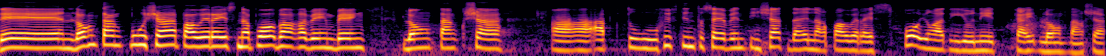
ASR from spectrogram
Then, long tank po siya, powerized na po mga kabeng-beng. Long tank siya ah, up to 15 to 17 shots dahil naka-powerize po yung ating unit kahit long tank siya.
